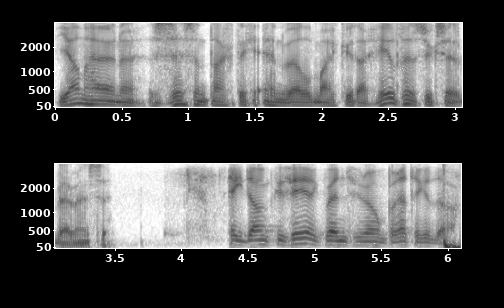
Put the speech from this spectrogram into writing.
Jan Huinen, 86 en wel, mag ik u daar heel veel succes bij wensen. Ik dank u zeer, ik wens u nog een prettige dag.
